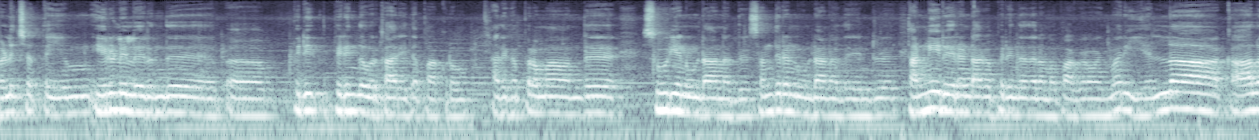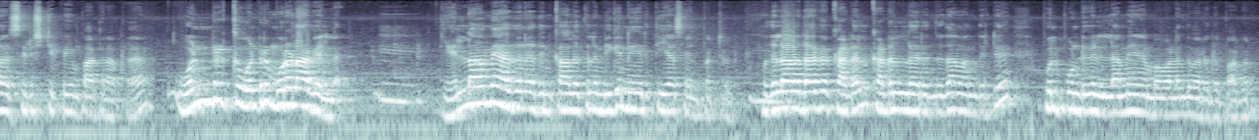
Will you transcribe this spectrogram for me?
வெளிச்சத்தையும் இருளிலிருந்து பிரி பிரிந்த ஒரு காரியத்தை பார்க்குறோம். அதுக்கப்புறமா வந்து சூரியன் உண்டானது சந்திரன் உண்டானது என்று தண்ணீர் இரண்டாக பிரிந்ததை நம்ம பார்க்குறோம். இந்த மாதிரி எல்லா கால சிருஷ்டிப்பையும் பார்க்குறப்ப ஒன்றுக்கு ஒன்று முரணாக இல்லை. எல்லாமே அதன் அதன் காலத்தில் மிக நேர்த்தியாக செயல்பட்டிருக்கு. முதலாவதாக கடல் கடல்ல இருந்து தான் வந்துட்டு புல் பூண்டுகள் எல்லாமே நம்ம வளர்ந்து வர்றதை பார்க்குறோம்.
